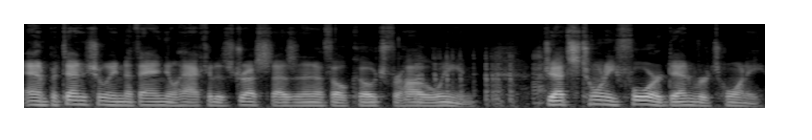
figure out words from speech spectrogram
and potentially Nathaniel Hackett is dressed as an NFL coach for Halloween. Jets 24, Denver 20.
